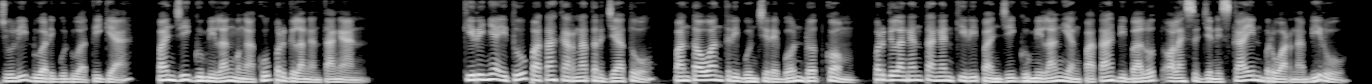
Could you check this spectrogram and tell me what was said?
Juli 2023. Panji Gumilang mengaku pergelangan tangan. Kirinya itu patah karena terjatuh. Pantauan tribuncirebon.com, pergelangan tangan kiri Panji Gumilang yang patah dibalut oleh sejenis kain berwarna biru.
